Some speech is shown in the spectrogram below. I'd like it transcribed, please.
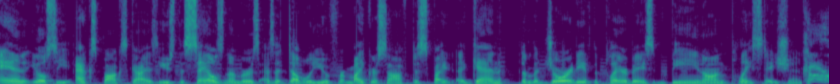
And you'll see Xbox guys use the sales numbers as a W for Microsoft, despite, again, the majority of the player base being on PlayStation. Correct!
